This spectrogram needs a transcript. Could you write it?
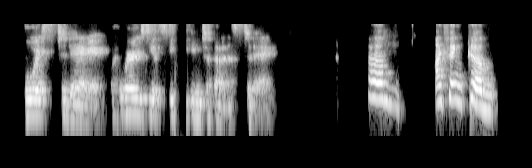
voice today, where you see it speaking to feminists today. Um, I think um,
